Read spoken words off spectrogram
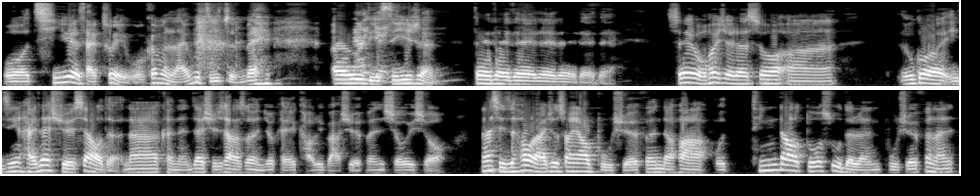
我七月才退，我根本来不及准备 early decision。对对对对对对对，所以我会觉得说，呃。如果已经还在学校的，那可能在学校的时候，你就可以考虑把学分修一修。那其实后来就算要补学分的话，我听到多数的人补学分来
